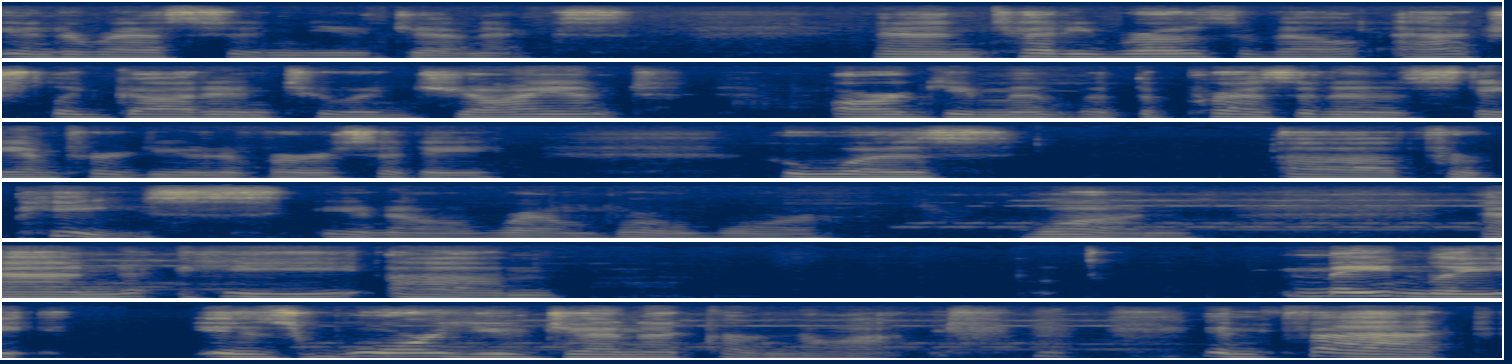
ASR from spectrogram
interested in eugenics. And Teddy Roosevelt actually got into a giant argument with the president of Stanford University, who was uh, for peace, you know, around World War One, and he um, mainly is war eugenic or not? In fact,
